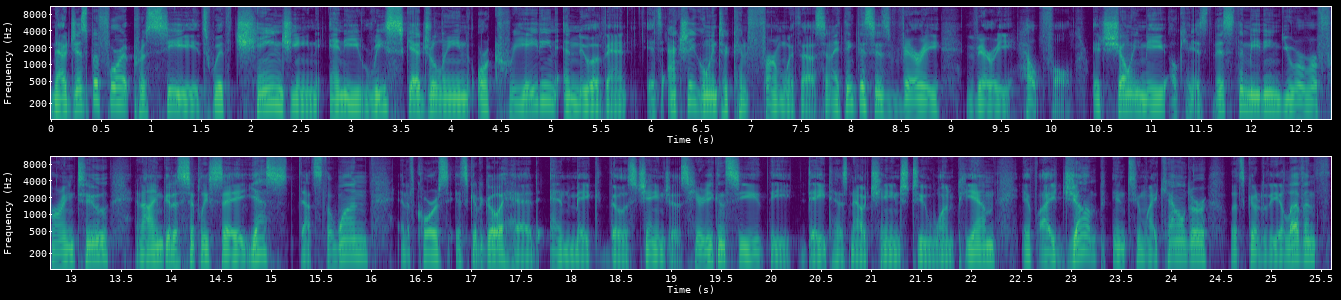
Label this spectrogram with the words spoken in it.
Now, just before it proceeds with changing any rescheduling or creating a new event, it's actually going to confirm with us. And I think this is very, very helpful. It's showing me, okay, is this the meeting you were referring to? And I'm going to simply say, yes, that's the one. And of course, it's going to go ahead and make those changes. Here you can see the date has now changed to 1 p.m. If I jump into my calendar, let's go to the 11th.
